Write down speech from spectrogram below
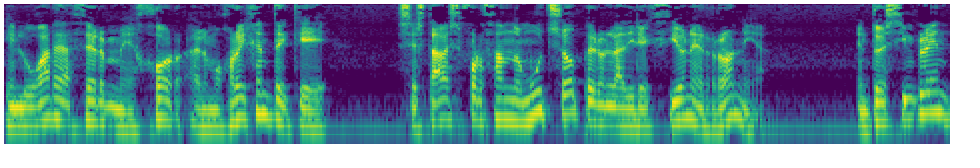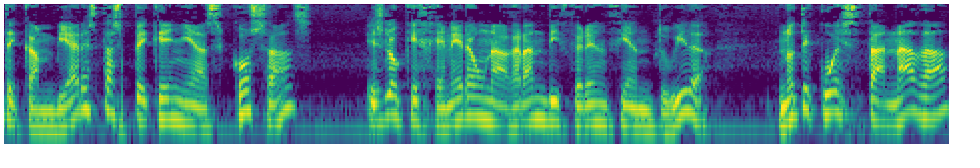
en lugar de hacer mejor. A lo mejor hay gente que se estaba esforzando mucho, pero en la dirección errónea. Entonces, simplemente cambiar estas pequeñas cosas es lo que genera una gran diferencia en tu vida. No te cuesta nada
